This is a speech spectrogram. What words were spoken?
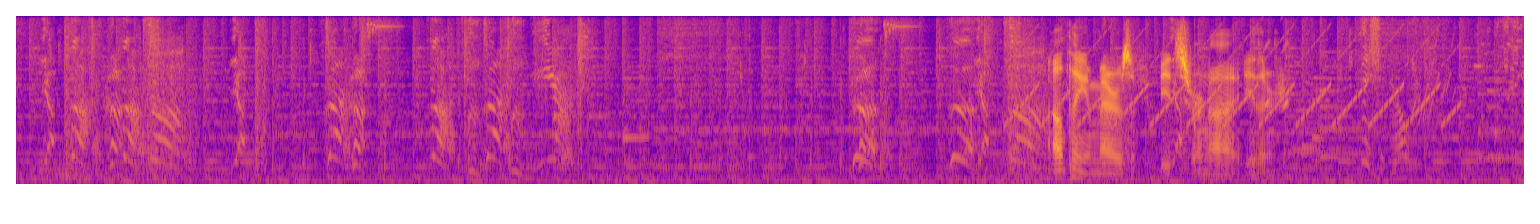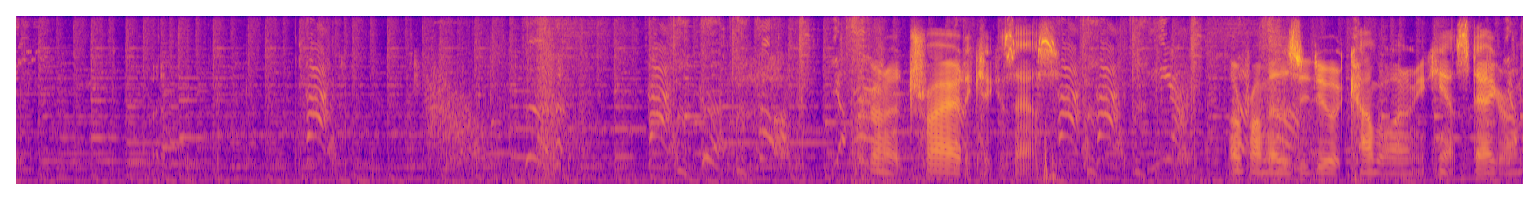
I don't think it matters if it beats or not either. We're gonna try to kick his ass. Only problem is you do a combo on him, you can't stagger him.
